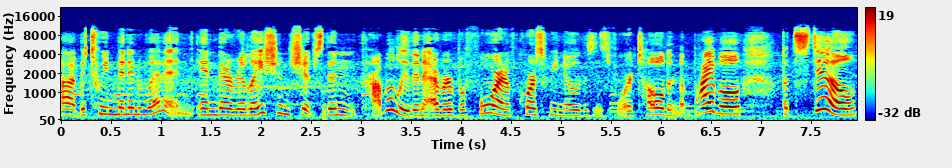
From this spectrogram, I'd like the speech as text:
uh, between men and women in their relationships than probably than ever before. And of course, we know this is foretold in the Bible, but still,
